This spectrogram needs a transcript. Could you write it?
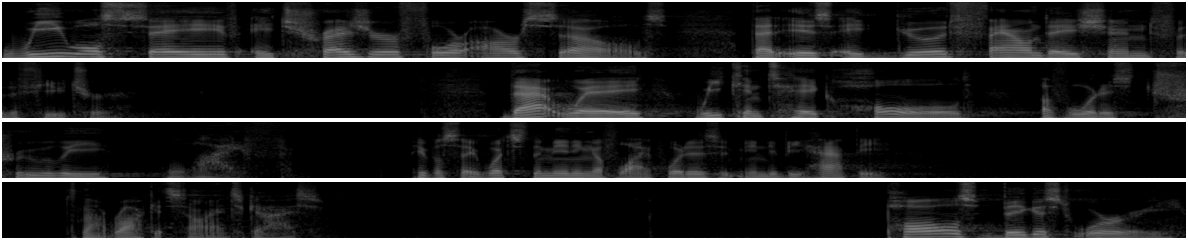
we will save a treasure for ourselves that is a good foundation for the future. That way, we can take hold of what is truly life. People say, What's the meaning of life? What does it mean to be happy? It's not rocket science, guys. Paul's biggest worry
